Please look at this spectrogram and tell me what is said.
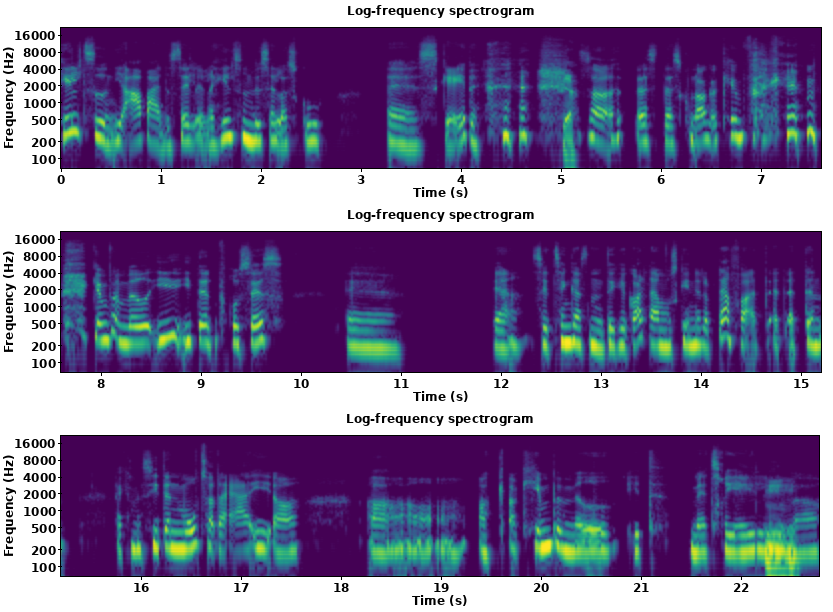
hele tiden i arbejdet selv, eller hele tiden ved selv at skulle øh, skabe. Ja. så der, der er sgu nok at kæmpe, kæmpe, kæmpe med i, i den proces. Øh, ja, så jeg tænker sådan, det kan godt være måske netop derfor, at, at, at den, hvad kan man sige, den motor, der er i at, at, at, at kæmpe med et materiale mm. eller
